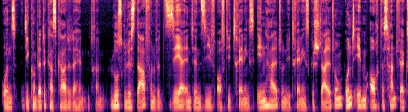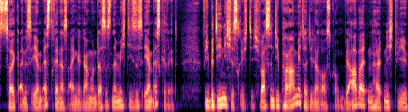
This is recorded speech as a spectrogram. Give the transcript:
Und die komplette Kaskade da hinten dran. Losgelöst davon wird sehr intensiv auf die Trainingsinhalte und die Trainingsgestaltung und eben auch das Handwerkszeug eines EMS-Trainers eingegangen. Und das ist nämlich dieses EMS-Gerät. Wie bediene ich es richtig? Was sind die Parameter, die da rauskommen? Wir arbeiten halt nicht wie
